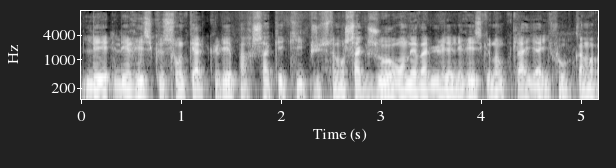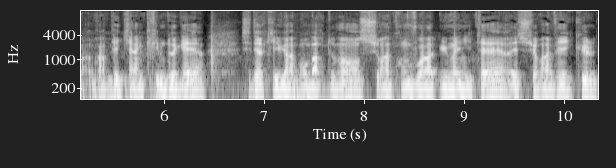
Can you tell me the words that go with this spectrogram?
les, les, risques sont calculés par chaque équipe, justement. Chaque jour, on évalue les, risques. Donc là, il, faut quand même rappeler qu'il y a un crime de guerre, c'est-à-dire qu'il y a eu un bombardement sur un convoi humanitaire et sur un véhicule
